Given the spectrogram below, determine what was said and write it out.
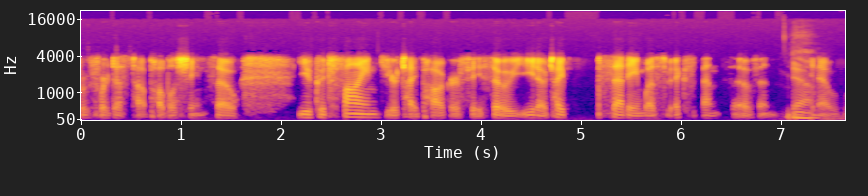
for, for desktop publishing. So you could find your typography. So you know typesetting was expensive, and yeah. you know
